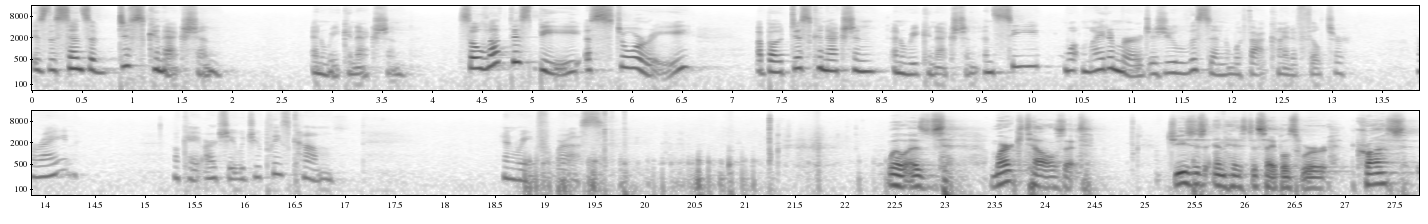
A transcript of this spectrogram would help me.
is the sense of disconnection and reconnection. So let this be a story about disconnection and reconnection and see what might emerge as you listen with that kind of filter. All right? Okay, Archie, would you please come and read for us? Well, as Mark tells it, Jesus and his disciples were across,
